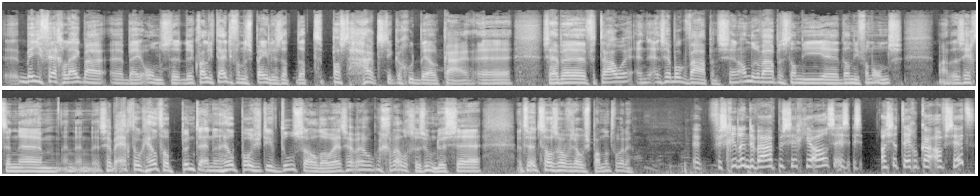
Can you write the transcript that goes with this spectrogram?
een beetje vergelijkbaar eh, bij ons. De, de kwaliteiten van de spelers, dat, dat past hartstikke goed bij elkaar. Eh, ze hebben vertrouwen en, en ze hebben ook wapens. Ze zijn andere wapens dan die, eh, dan die van ons. Maar dat is echt een, eh, een, een- ze hebben echt ook heel veel punten en een heel positief doelsaldo. Hè. Ze hebben ook een geweldig seizoen. Dus eh, het, het zal sowieso spannend worden. Eh, verschillende wapens, zeg je al. Als je dat tegen elkaar afzet...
